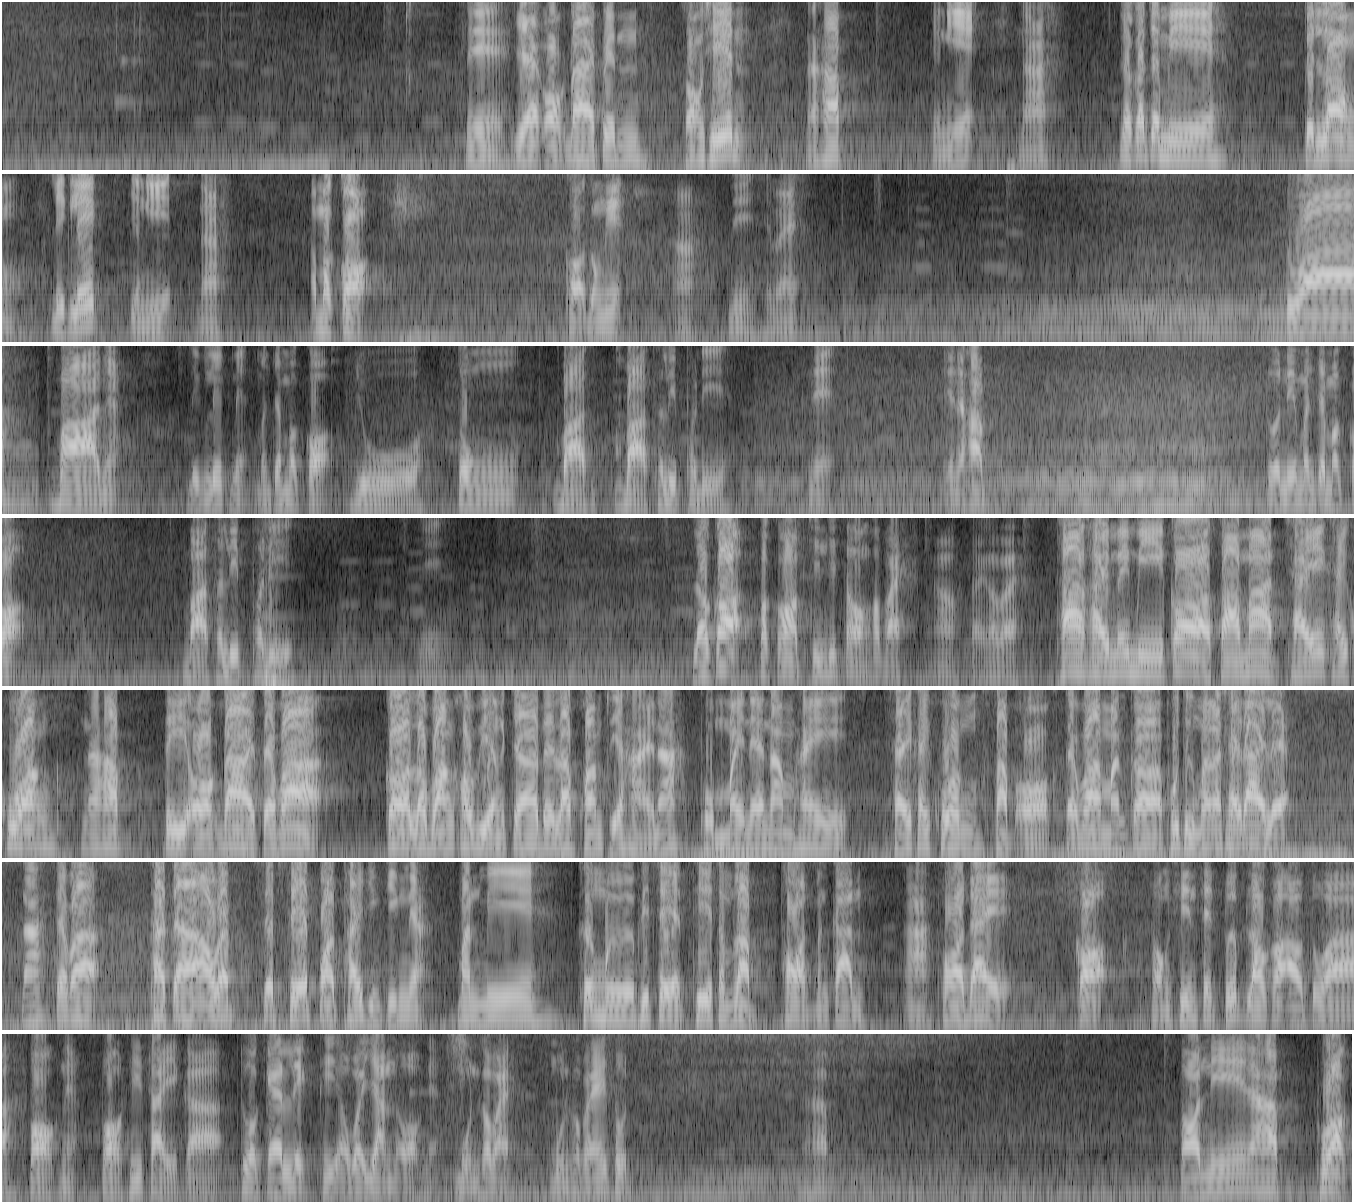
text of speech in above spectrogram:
นี่แยกออกได้เป็น 2 ชิ้นนะครับ อย่างนี้นะ แล้วก็จะมีเป็นร่องเล็กๆ อย่างนี้นะ เอามาเกาะ เกาะตรงนี้ อะ นี่เห็นไหม ตัวบ่าเนี่ยเล็กๆ เนี่ยมันจะมาเกาะอยู่ตรงบาบาสลิปพอดี นี่นี่นะครับ ตัวนี้มันจะมาเกาะบาสลิปพอดี นี่ แล้วก็ประกอบชิ้นที่ 2 เข้าไปอ้าวใส่เข้าไป ถ้าใครไม่มีก็สามารถใช้ไขควงนะครับ ตีออกได้แต่ว่าก็ระวังเขาเหวี่ยงจะได้รับความเสียหายนะ ผมไม่แนะนำให้ใช้ไขควงสับออก แต่ว่ามันก็พูดถึงมันก็ใช้ได้แหละนะ แต่ว่าถ้าจะเอาแบบเซฟเซฟปลอดภัยจริง ๆ เนี่ย มันมีเครื่องมือพิเศษที่สำหรับถอดเหมือนกันอะพอได้เกาะ 2ชิ้นเสร็จปุ๊บเราก็เอาตัวปอกเนี่ยปอกที่ใส่กับตัวแกนเหล็กที่เอาไว้ยันออกเนี่ยหมุนเข้าไปหมุนเข้าไปให้สุดนะครับ ตอนนี้นะครับพวก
